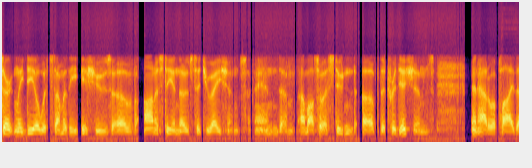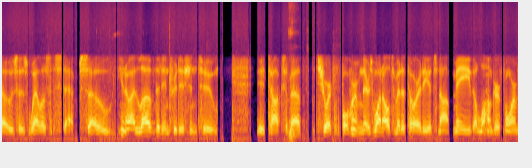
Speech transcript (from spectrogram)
certainly deal with some of the issues of honesty in those situations. And um, I'm also a student of the traditions and how to apply those as well as the steps. So, you know, I love that in tradition too, it talks about short form, there's one ultimate authority, it's not me. The longer form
